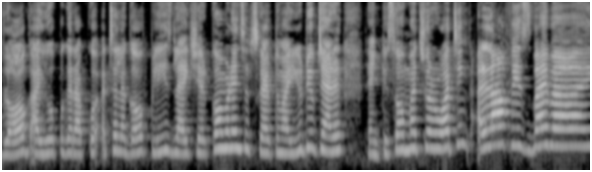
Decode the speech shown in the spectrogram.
व्लॉग आई होप अगर आपको अच्छा लगा हो please like share comment and subscribe to my YouTube channel thank you so much for watching अल्लाह हाफिज़ बाय बाय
